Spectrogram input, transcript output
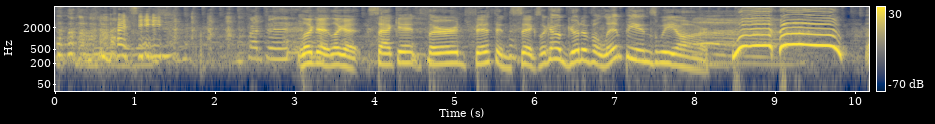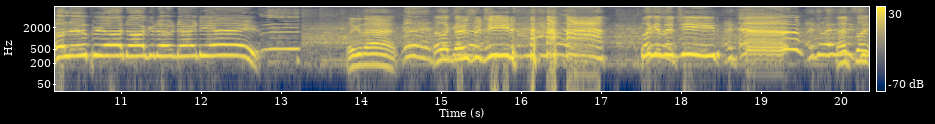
Martin. Button. Look at look at second, third, fifth, and sixth. Look how good of Olympians we are. Uh. Woohoo! Olympia Nagano 98! Look at that. Oh, look, there's Majid. look at Majid. That's like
